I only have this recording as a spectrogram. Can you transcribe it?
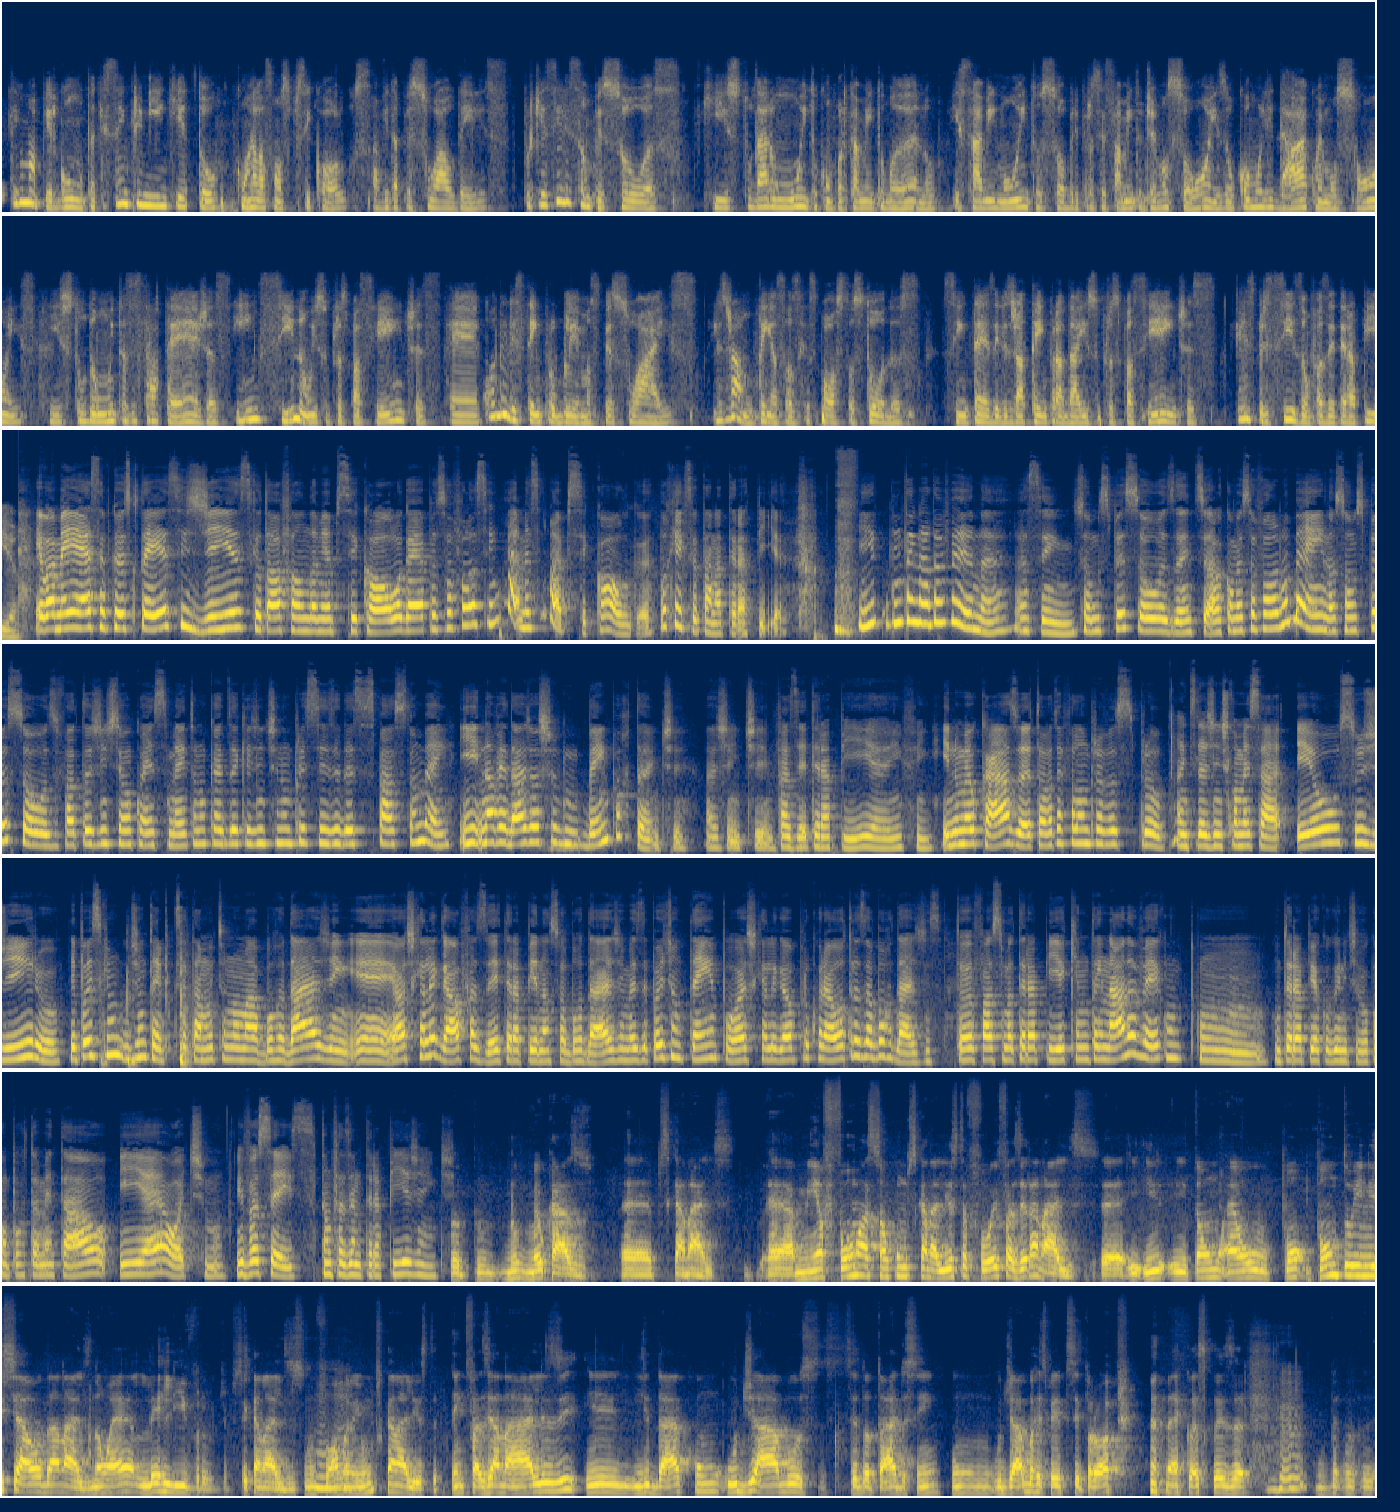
Tem uma pergunta que sempre me inquietou com relação aos psicólogos, a vida pessoal deles. Porque se eles são pessoas que estudaram muito o comportamento humano e sabem muito sobre processamento de emoções ou como lidar com emoções e estudam muitas estratégias e ensinam isso para os pacientes, é, quando eles têm problemas pessoais, eles já não têm essas respostas todas? Se em tese eles já têm para dar isso para os pacientes? Eles precisam fazer terapia? Eu amei essa porque eu escutei esses dias que eu tava falando da minha psicóloga e a pessoa falou assim: Ué, mas você não é psicóloga? Por que, que você tá na terapia? e não tem nada a ver, né? Assim, somos pessoas. Antes, ela começou falando bem, nós somos pessoas. O fato de a gente ter um conhecimento não quer dizer que a gente não precise desse espaço também. E, na verdade, eu acho bem importante a gente fazer terapia, enfim. E no meu caso, eu tava até falando pra você, pro, antes da gente começar, eu sugiro, depois que um, de um tempo que você tá muito numa abordagem, é, eu acho que é legal fazer terapia na sua abordagem, mas depois de um tempo, eu acho que é legal procurar outras abordagens. Então eu faço uma terapia que não tem nada a ver com, com, com terapia cognitiva comportamental e é ótimo. E vocês? Estão fazendo terapia, gente? No meu caso, é, psicanálise. É, a minha formação como psicanalista foi fazer análise. É, e, então é o ponto inicial da análise, não é ler livro de psicanálise. Isso não uhum. forma nenhum psicanalista. Tem que fazer análise e lidar com o diabo cedo ou tarde, assim, com o diabo a respeito de si próprio né, com as coisas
